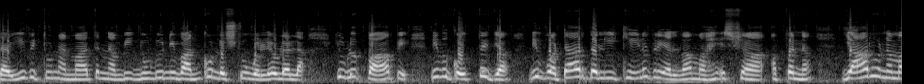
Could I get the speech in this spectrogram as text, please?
ದಯವಿಟ್ಟು ನನ್ನ ಮಾತನ್ನು ನಂಬಿ, ಇವಳು ನೀವು ಅನ್ಕೊಂಡಷ್ಟು ಒಳ್ಳೆಯವಳಲ್ಲ ಇವಳು ಪಾಪಿ. ನಿಮಗೆ ಗೊತ್ತಿದ್ಯಾ? ನೀವು ವಟಾರದಲ್ಲಿ ಕೇಳಿದ್ರಿ ಅಲ್ವಾ ಮಹೇಶ್ ಅಪ್ಪನ್ನ? ಯಾರು ನಮ್ಮ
